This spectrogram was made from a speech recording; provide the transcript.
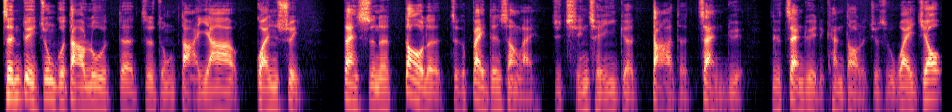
针对中国大陆的这种打压关税，但是呢，到了这个拜登上来，就形成一个大的战略。这个战略你看到了，就是外交、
